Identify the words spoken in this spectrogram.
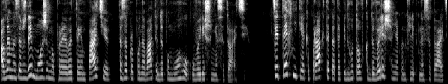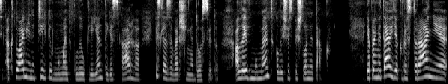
але ми завжди можемо проявити емпатію та запропонувати допомогу у вирішенні ситуації. Ці техніки, як і практика та підготовка до вирішення конфліктної ситуації, актуальні не тільки в момент, коли у клієнта є скарга після завершення досвіду, але й в момент, коли щось пішло не так. Я пам'ятаю, як в ресторані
